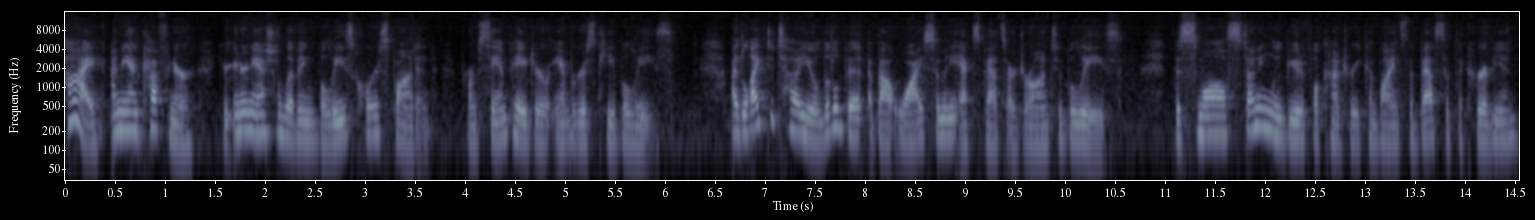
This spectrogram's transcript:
Hi, I'm Ann Kuffner, your International Living Belize correspondent from San Pedro, Ambergris Caye, Belize. I'd like to tell you a little bit about why so many expats are drawn to Belize. This small, stunningly beautiful country combines the best that the Caribbean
